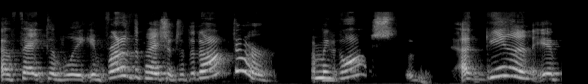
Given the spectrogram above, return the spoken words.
effectively in front of the patient to the doctor? I mean, gosh, again, if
